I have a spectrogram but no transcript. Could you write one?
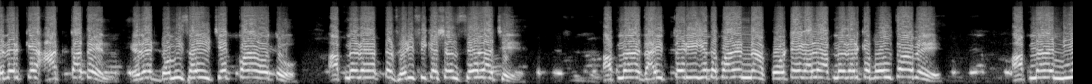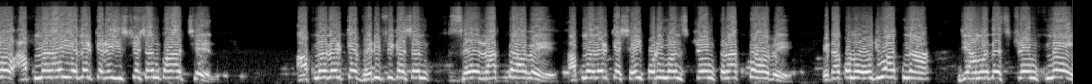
এদেরকে আটকাতেন, এদের ডোমিসাইল চেক করা হতো, আপনাদের একটা ভেরিফিকেশন সেল আছে। আপনারা দায়িত্ব এড়িয়ে যেতে পারেন না, কোর্টে গেলে আপনাদেরকে বলতে হবে। আপনারা নিয়ম, আপনারাই এদেরকে রেজিস্ট্রেশন করাচ্ছেন। আপনাদেরকে ভেরিফিকেশন সেল রাখতে হবে। আপনাদেরকে সেই পরিমাণ স্ট্রেংথ রাখতে হবে। এটা কোনো অজুহাত না যে আমাদের স্ট্রেংথ নেই।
